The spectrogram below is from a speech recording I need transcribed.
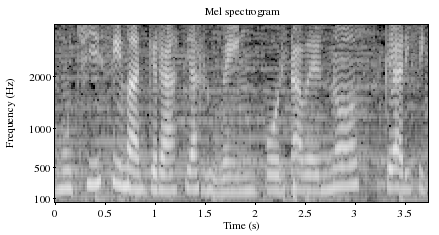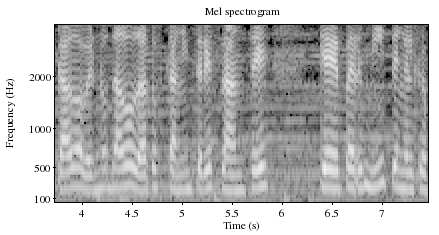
Muchísimas gracias Rubén por habernos clarificado, habernos dado datos tan interesantes que permiten el que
